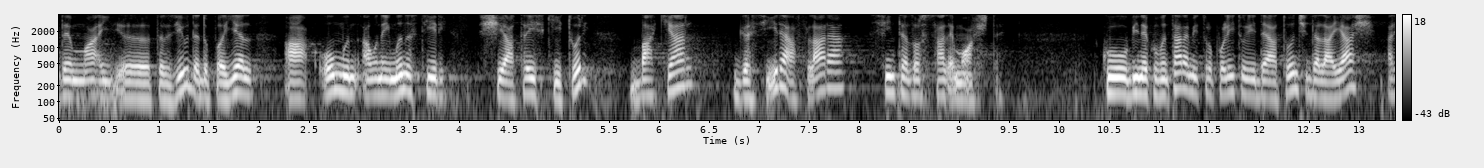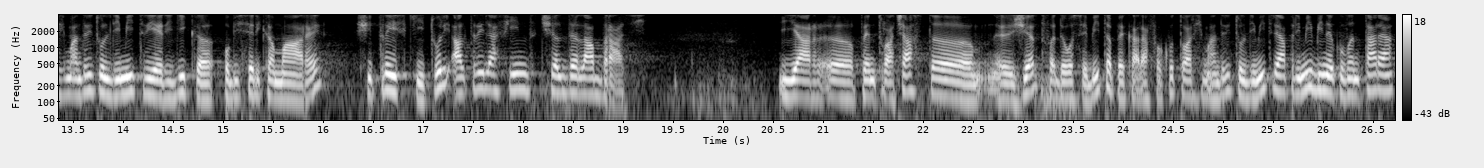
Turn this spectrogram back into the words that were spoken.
de mai uh, târziu, de după el, a, o, a unei mănăstiri și a trei schituri, ba chiar găsirea, aflarea Sfintelor sale moaște. Cu binecuvântarea mitropolitului de atunci, de la Iași, arhimandritul Dimitrie ridică o biserică mare și trei schituri, al treilea fiind cel de la Brazi. Iar uh, pentru această uh, jertfă deosebită pe care a făcut-o arhimandritul Dimitrie, a primit binecuvântarea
